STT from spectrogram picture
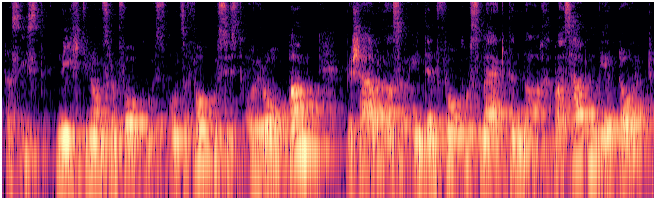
das ist nicht in unserem Fokus. Unser Fokus ist Europa. Wir schauen also in den Fokusmärkten nach. Was haben wir dort?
